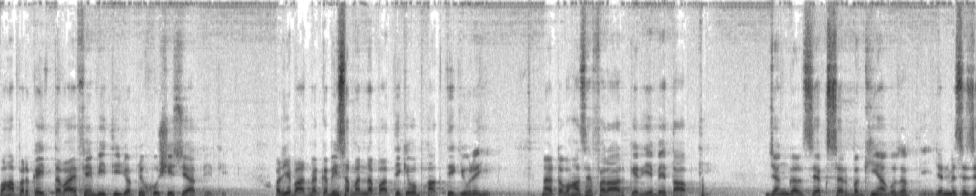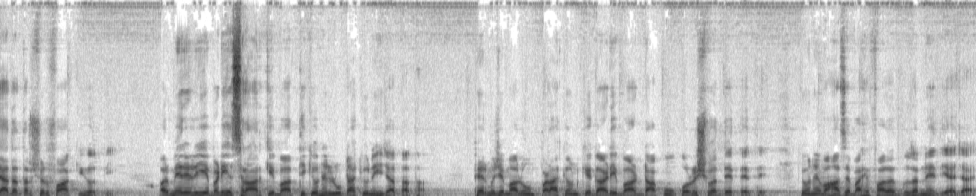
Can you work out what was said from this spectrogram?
वहाँ पर कई तवायफ़ें भी थीं जो अपनी खुशी से आती थी। और ये बात मैं कभी समझ ना पाती कि वो भागती क्यों नहीं। मैं तो वहाँ से फ़रार के लिए बेताब थी। जंगल से अक्सर बग्घियाँ गुजरती, जिनमें से ज़्यादातर शुरफा की होती। और मेरे लिए बड़ी इसरार की बात थी कि उन्हें लूटा क्यों नहीं जाता था। फिर मुझे मालूम पड़ा कि उनके गाड़ी बाढ़ डाकुओं को रिश्वत देते थे, कि उन्हें वहाँ से बाहिफाजत गुजरने दिया जाए।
